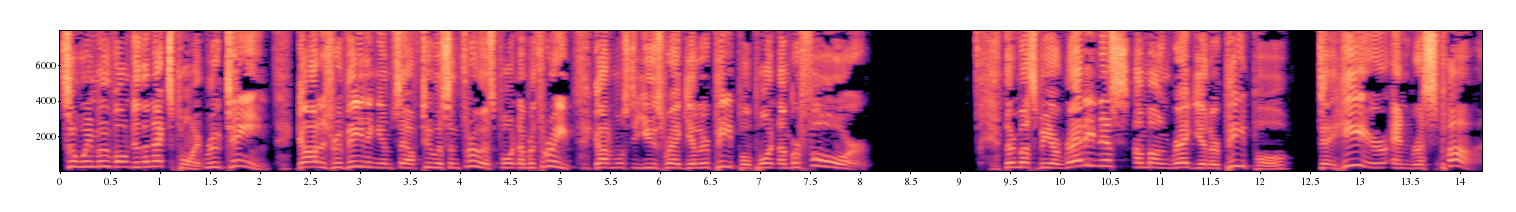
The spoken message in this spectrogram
So we move on to the next point, routine. God is revealing himself to us and through us. Point number three, God wants to use regular people. Point number four, there must be a readiness among regular people to hear and respond.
